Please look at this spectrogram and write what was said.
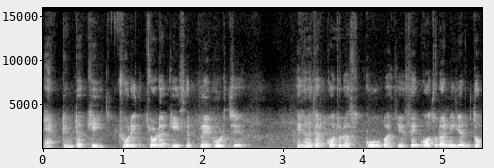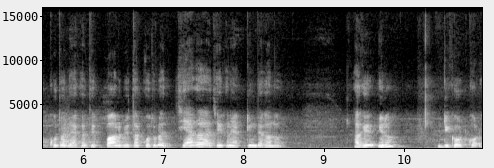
অ্যাক্টিংটা কী, চরিত্রটা কী সে প্লে করছে? এখানে তার কতটা স্কোপ আছে? সে কতটা নিজের দক্ষতা দেখাতে পারবে? তার কতটা জায়গা আছে এখানে অ্যাক্টিং দেখানো আগে ইউনো ডিকোড করো।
